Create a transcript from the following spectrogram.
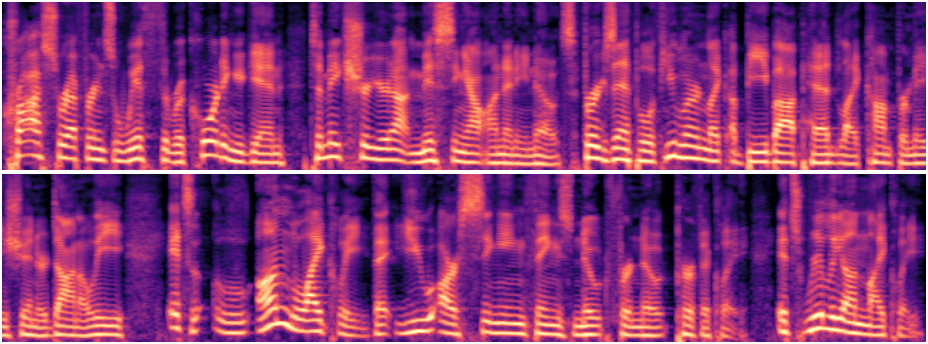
cross reference with the recording again to make sure you're not missing out on any notes. For example, if you learn like a bebop head like Confirmation or Donna Lee, it's unlikely that you are singing things note for note perfectly. It's really unlikely.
